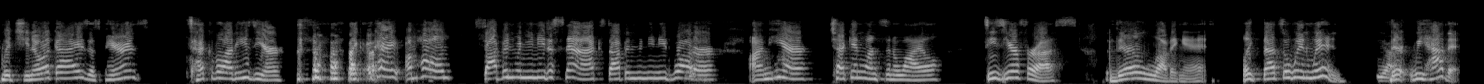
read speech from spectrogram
Which, you know what, guys, as parents, it's heck of a lot easier. like, okay, I'm home. Stop in when you need a snack. Stop in when you need water. I'm here. Check in once in a while. It's easier for us. They're loving it. Like, that's a win win yeah. There, we have it.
